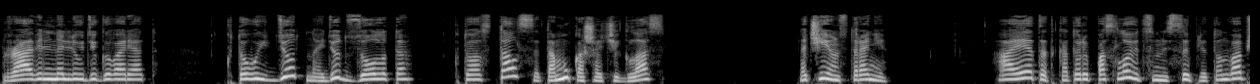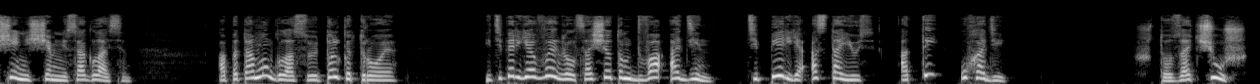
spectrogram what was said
Правильно люди говорят. Кто уйдет, найдет золото. Кто остался, тому кошачий глаз. На чьей он стороне? А этот, который пословицами сыплет, он вообще ни с чем не согласен. А потому голосуют только трое. И теперь я выиграл со счетом 2-1. Теперь я остаюсь, а ты уходи. Что за чушь?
